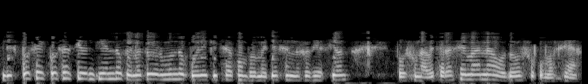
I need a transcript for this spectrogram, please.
Después hay cosas, yo entiendo que no todo el mundo puede quizá comprometerse en la asociación pues una vez a la semana o dos o como sea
